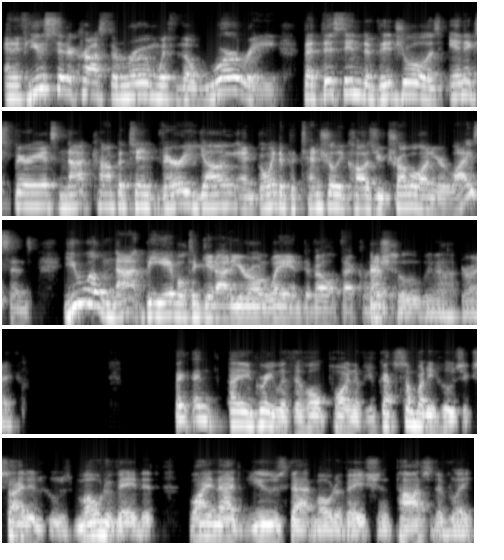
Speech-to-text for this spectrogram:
And if you sit across the room with the worry that this individual is inexperienced, not competent, very young, and going to potentially cause you trouble on your license, you will not be able to get out of your own way and develop that clinician. Absolutely not. Right. And I agree with the whole point of you've got somebody who's excited, who's motivated. Why not use that motivation positively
